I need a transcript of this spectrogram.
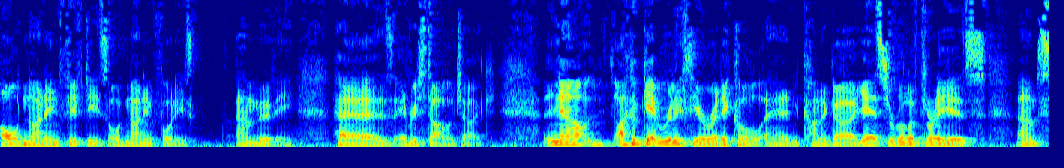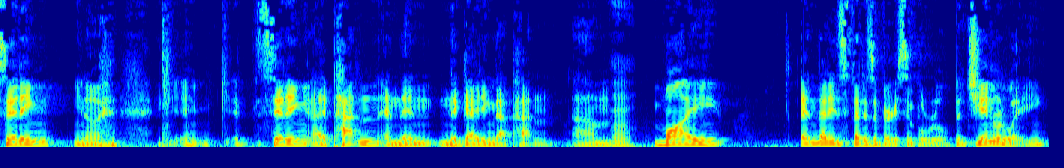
old 1950s, old 1940s um, movie has every style of joke. Now, I could get really theoretical and kind of go, yes, the rule of three is um, setting, you know, setting a pattern and then negating that pattern. Um, My, and that is that is a very simple rule. But generally,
